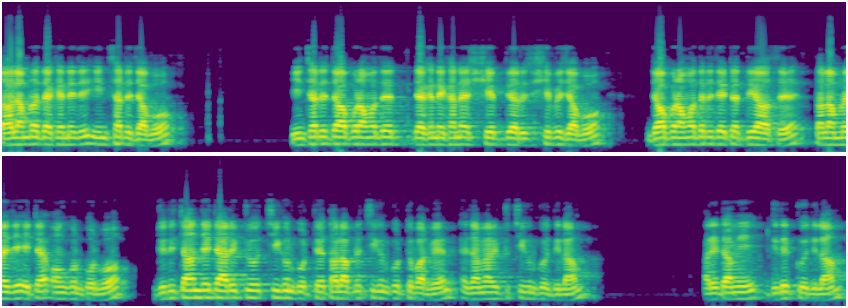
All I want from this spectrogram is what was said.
তাহলে আমরা দেখেন এই যে ইনসার্টে যাব। ইনসার্টে যাওয়ার পর আমাদের দেখেন এখানে শেপ দেওয়া রয়েছে শেপে যাব। যাওয়ার পর আমাদের যে এটা দেওয়া আছে, তাহলে আমরা যে এটা অঙ্কন করব। যদি চান যে এটা আরেকটু চিকন করতে, তাহলে আপনি চিকন করতে পারবেন। এই যে আমি আরেকটু চিকন করে দিলাম। আর এটা আমি ডিলিট করে দিলাম।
